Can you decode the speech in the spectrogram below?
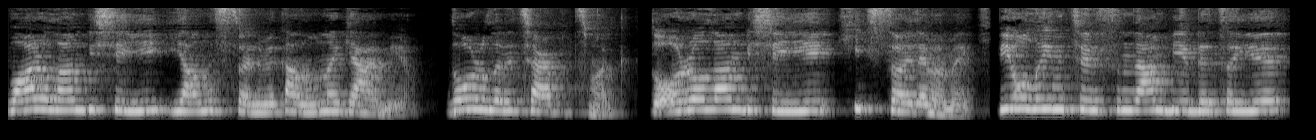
var olan bir şeyi yanlış söylemek anlamına gelmiyor. Doğruları çarpıtmak, doğru olan bir şeyi hiç söylememek, bir olayın içerisinden bir detayı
